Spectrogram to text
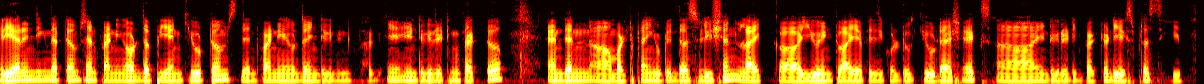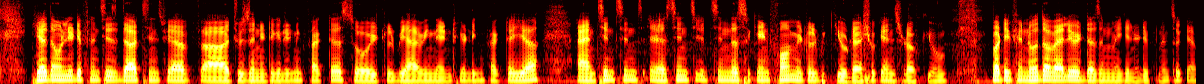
Rearranging the terms and finding out the p and q terms then finding out the integrating integrating factor and then uh, multiplying it with the solution like uh, u into if is equal to q dash x uh, integrating factor dx plus c. Here the only difference is that since we have uh, chosen integrating factor so it will be having the integrating factor here. And since since uh, since it's in the second form it will be q dash okay instead of q. But if you know the value it doesn't make any difference okay?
